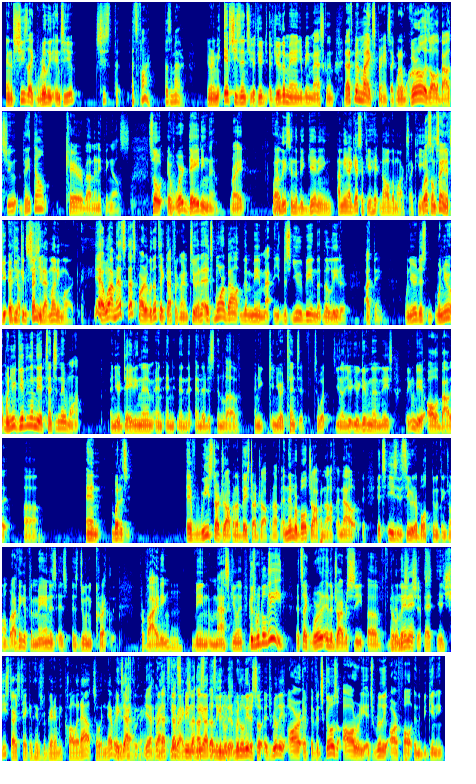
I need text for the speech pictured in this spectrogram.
And if she's like really into you, she's that's fine. Doesn't matter. You know what I mean? If she's into you, if you're if you're the man, you're being masculine. That's been my experience. Like when a girl is all about you, they don't care about anything else. So if we're dating them, right? Well, And- at least in the beginning. I mean, I guess if you're hitting all the marks like he Well, that's what I'm saying. If you if you no- especially continue that money mark. Yeah, well, I mean that's that's part of it. They'll take that for granted too, and it's more about them being just you being the, the leader. I think when you're just when you're when you're giving them the attention they want, and you're dating them, and and and, and they're just in love, and you and you're attentive to what you know you're, you're giving them the needs. They're gonna be all about it. Um, and but it's if we start dropping off, they start dropping off, and then we're both dropping off, and now it's easy to see we're both doing things wrong. But I think if the man is is is doing it correctly, providing, Hmm. being masculine, because we're the lead. It's like we're in the driver's seat of the, the relationships. that she starts taking things for granted, we call it out, so it never gets out of Exactly. Yeah. right. That's that's right. being so us, we are the us being a leader. We're the leader. So it's really our if, if it goes awry, it's really our fault in the beginning.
